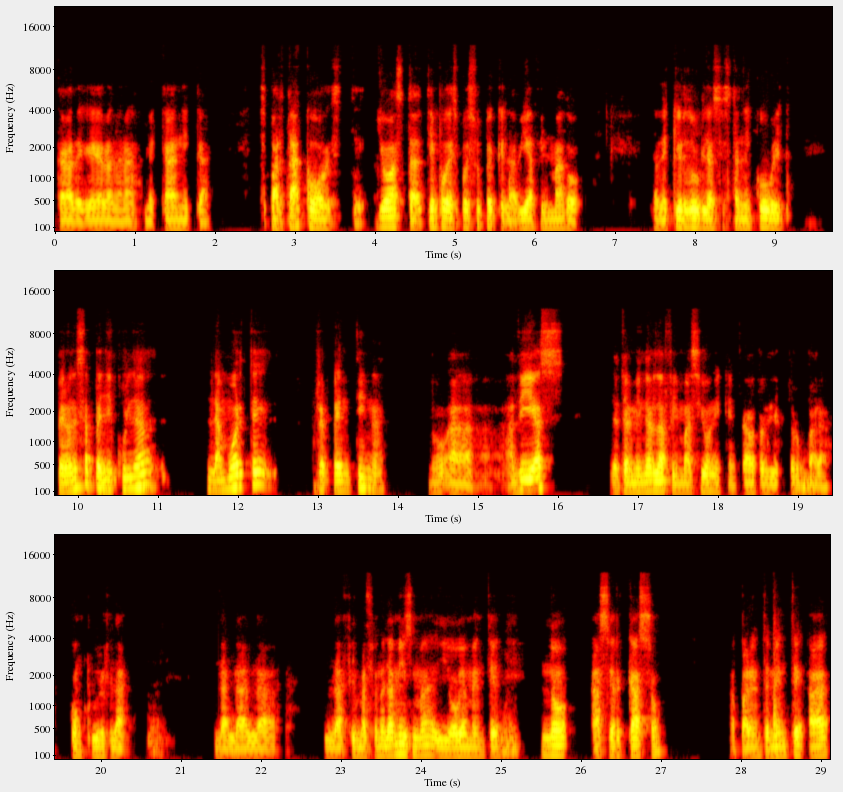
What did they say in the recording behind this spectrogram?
Cara de Guerra, Naranja Mecánica, Espartaco, este, yo hasta tiempo después supe que la había filmado la de Kirk Douglas, Stanley Kubrick, pero en esa película la muerte repentina, ¿no? A, días de terminar la filmación y que entrara otro director para concluir la, la, la, la filmación de la misma y obviamente no hacer caso aparentemente a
